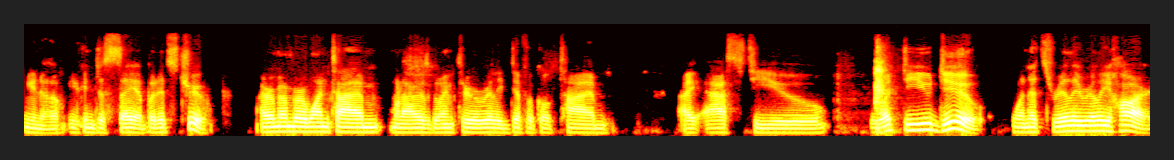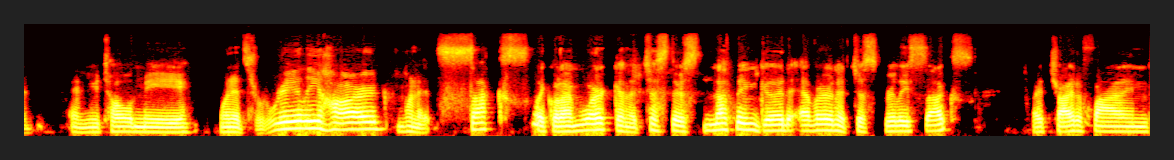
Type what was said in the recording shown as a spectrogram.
you know, you can just say it, but it's true. I remember one time when I was going through a really difficult time, I asked you, What do you do when it's really, really hard? And you told me, When it's really hard, when it sucks, like when I'm working, it just, there's nothing good ever and it just really sucks. I try to find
